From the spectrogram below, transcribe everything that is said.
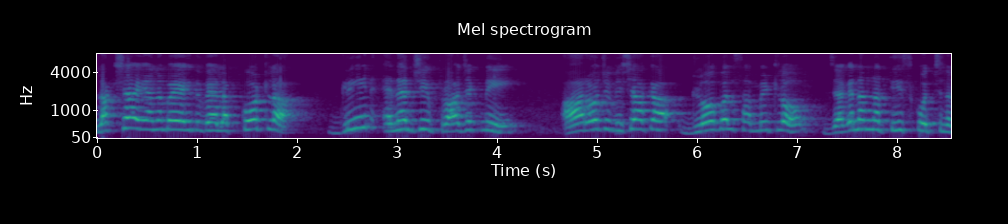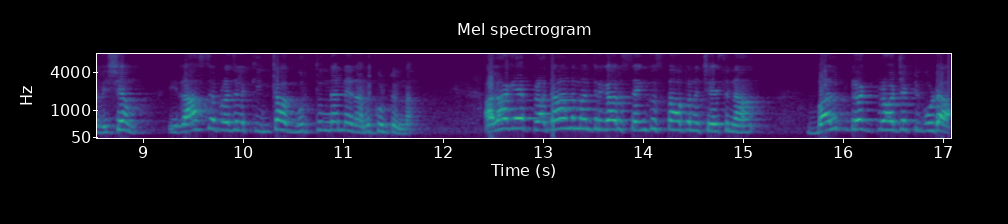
లక్ష ఎనభై ఐదు వేల కోట్ల గ్రీన్ ఎనర్జీ ప్రాజెక్ట్ని ఆ రోజు విశాఖ గ్లోబల్ సమ్మిట్లో జగనన్న తీసుకొచ్చిన విషయం ఈ రాష్ట్ర ప్రజలకు ఇంకా గుర్తుందని నేను అనుకుంటున్నా. అలాగే ప్రధానమంత్రి గారు శంకుస్థాపన చేసిన బల్క్ డ్రగ్ ప్రాజెక్ట్ కూడా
